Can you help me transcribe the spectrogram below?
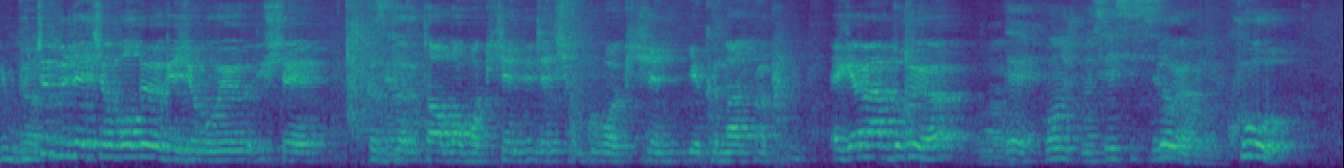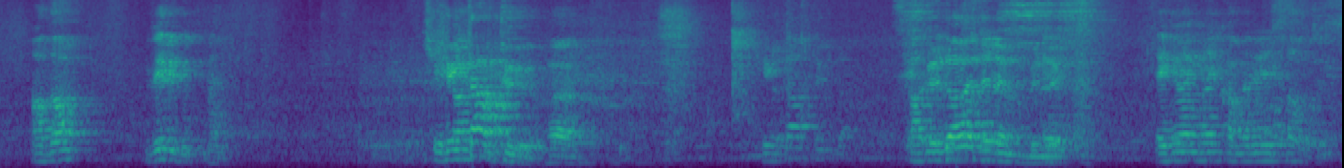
Bütün millet çabalıyor gece boyu işte kızları tavlamak için, iletişim kurmak için, yakınlaşmak için. Egemen duruyor, Evet, konuşma, sessiz sinema duruyor. oynuyor. Cool. Adam very good man. Şeytan tüyü. Ha. Şeytan tüyü. Veda edelim bile. Egemen gel kamerayı sallayacağız.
